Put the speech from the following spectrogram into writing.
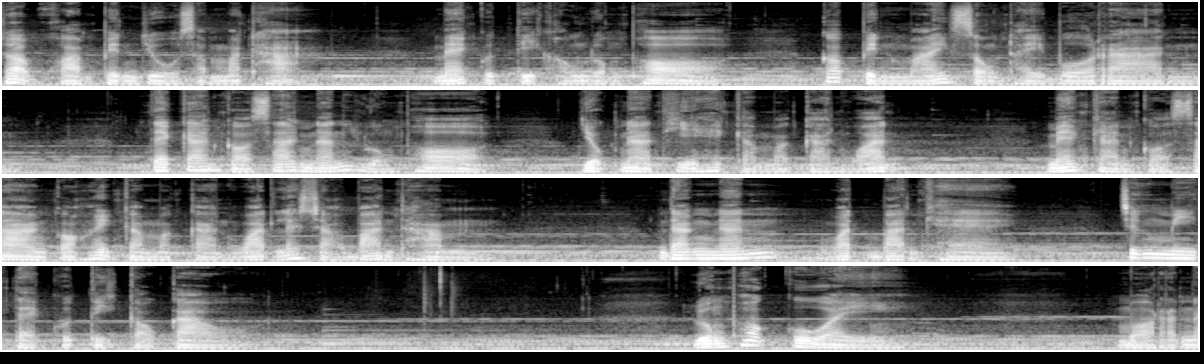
ชอบความเป็นอยู่สมถะ แม้กุฏิของหลวงพ่อ ก็เป็นไม้ทรงไทยโบราณ แต่การก่อสร้างนั้นหลวงพ่อยกหน้าที่ให้กรรมการวัด แม้การก่อสร้างก็ให้กรรมการวัดและชาวบ้านทำดังนั้นวัดบ้านแคจึงมีแต่กุฏิเก่าๆ หลวงพ่อกวย มรณ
